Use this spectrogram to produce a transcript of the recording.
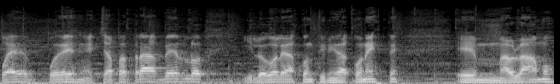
puedes, puedes echar para atrás, verlo y luego le das continuidad con este. Em, hablábamos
